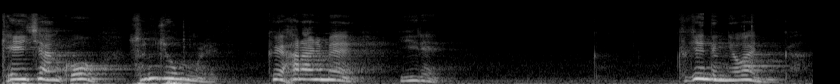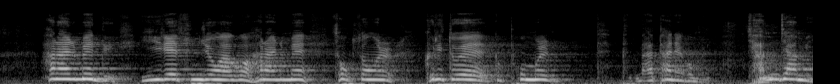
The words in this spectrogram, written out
개의치 않고 순종을 했어요. 그게 하나님의 일에 그게 능력 아닙니까? 하나님의 일에 순종하고 하나님의 속성을 그리스도의 그 폼을 나타내고 잠잠히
